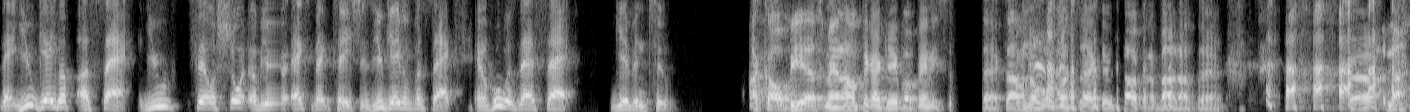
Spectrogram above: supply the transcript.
that you gave up a sack, you fell short of your expectations. You gave up a sack, and who was that sack given to? I call BS, man. I don't think I gave up any sacks. I don't know what one sack they're talking about out there. Uh, no,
